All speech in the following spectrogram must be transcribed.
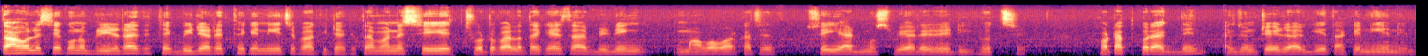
তাহলে সে কোনো ব্রিডারের থেকে ব্রিডারের থেকে নিয়েছে পাখিটাকে। তার মানে সে ছোটোবেলা থেকে তার ব্রিডিং মা বাবার কাছে সেই অ্যাটমসফিয়ারে রেডি হচ্ছে। হঠাৎ করে একদিন একজন ট্রেডার গিয়ে তাকে নিয়ে নিল।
